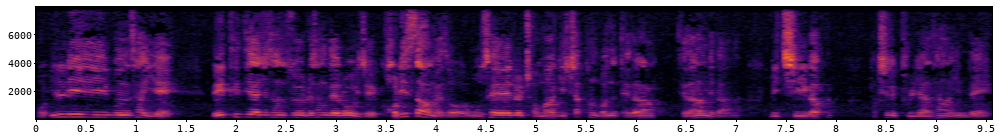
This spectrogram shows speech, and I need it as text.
뭐 1, 2분 사이에 네이트 디아즈 선수를 상대로 이제 거리 싸움에서 우세를 점하기 시작한 것은 대단, 대단합니다. 리치가 확실히 불리한 상황인데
